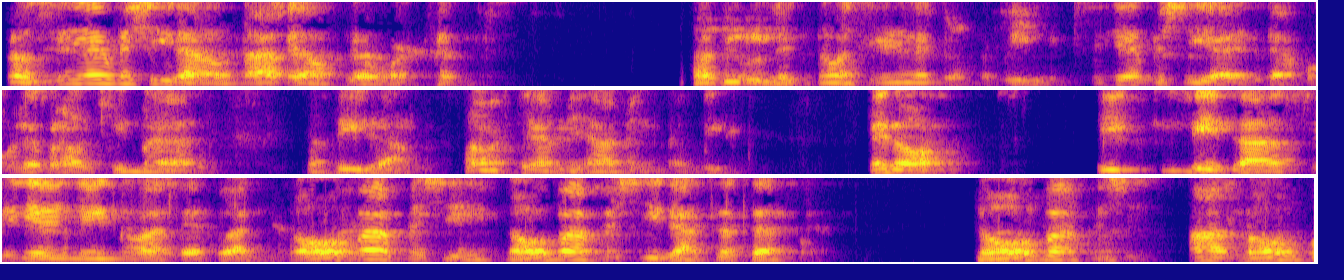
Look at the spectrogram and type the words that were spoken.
အဲ့တော့စိတ်ရဲ့မရှိတာကိုနားလည်အောင်ပြောပါခက်တယ်ဘာဖြစ်လို့လဲတော့ဆင်းရဲတော့မသိဘူးဆင်းရဲမရှိရတဲ့ဘုလည်းဘယ်တော့ကြီးမှမသိတာနော်တရားမရပြင်မသိအဲ့တော့ဒီကိလေသာဆင်းရဲငြိမ်းတော့လည်းတော့လောဘမရှိလောဘမရှိတာတသက်လောဘ မရှိအလောဘ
